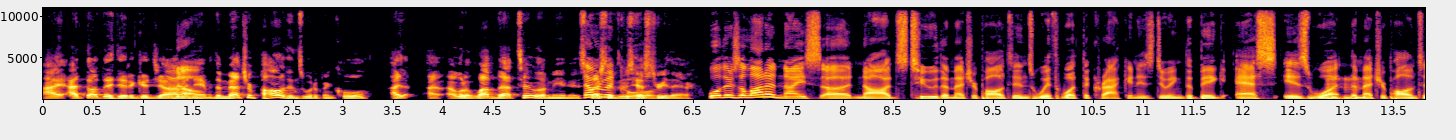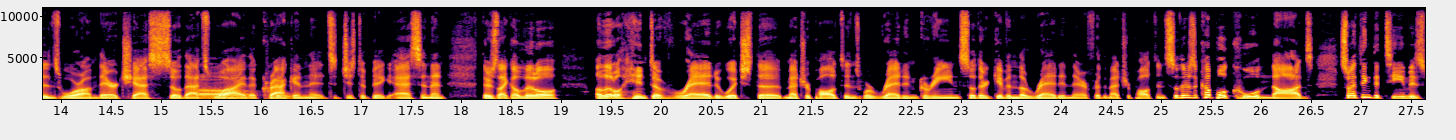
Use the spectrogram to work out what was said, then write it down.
I, I thought they did a good job. No. naming- the Metropolitans would have been cool. I, I, I would have loved that too. I mean, especially if there's cool. history there. Well, there's a lot of nice uh, nods to the Metropolitans with what the Kraken is doing. The big S is what Mhm. the Metropolitans wore on their chest, so that's why Oh, the cool. Kraken it's just a big S. And then there's like a little a little hint of red, which the Metropolitans were red and green, so they're given the red in there for the Metropolitans. So there's a couple of cool nods. So I think the team is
